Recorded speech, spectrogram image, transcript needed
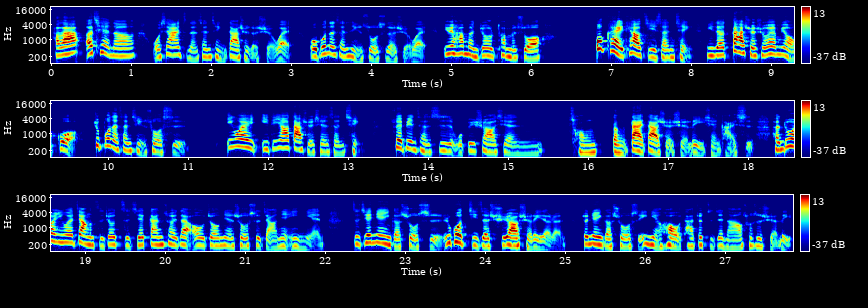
好啦，而且呢，我现在只能申请大学的学位，我不能申请硕士的学位，因为他们就他们说。不可以跳级申请，你的大学学位没有过就不能申请硕士，因为一定要大学先申请，所以变成是我必须要先从等待大学学历先开始。很多人因为这样子就直接干脆在欧洲念硕士，只要念一年，直接念一个硕士。如果急着需要学历的人，就念一个硕士，一年后他就直接拿到硕士学历，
